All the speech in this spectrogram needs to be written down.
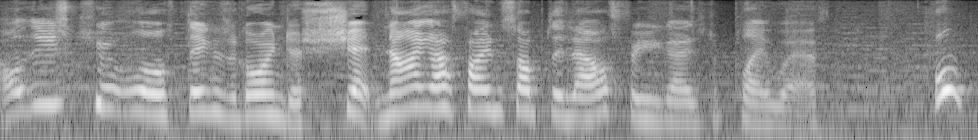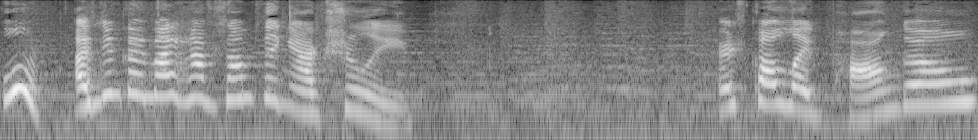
all these cute little things are going to shit. Now I gotta find something else for you guys to play with. Oh, oh! I think I might have something actually. It's called like Pongo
